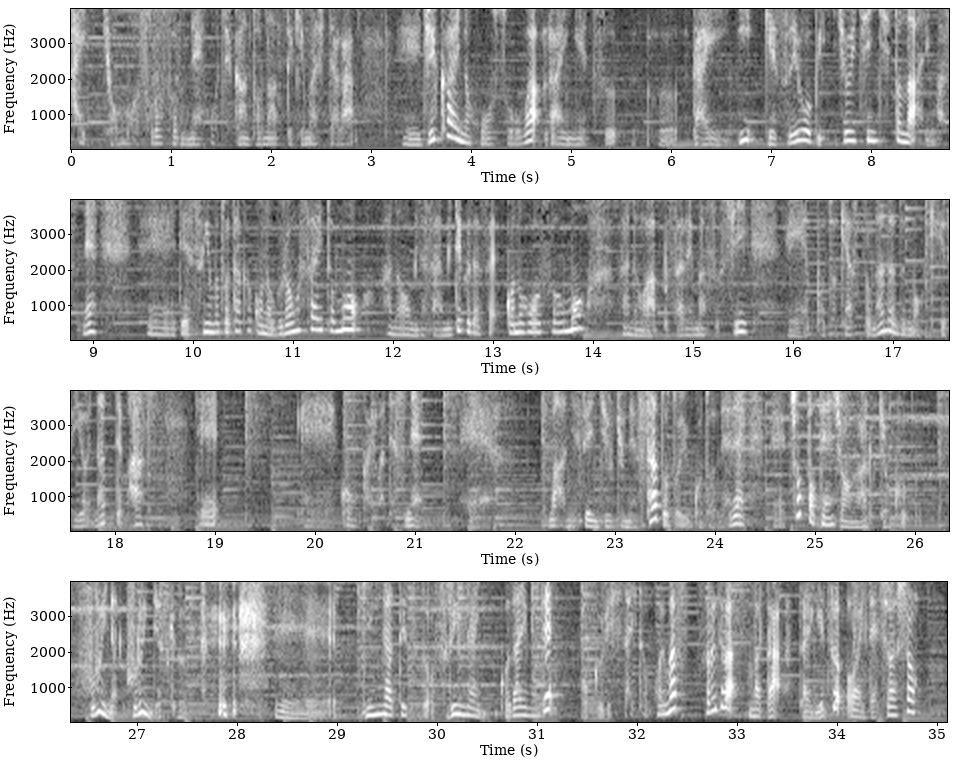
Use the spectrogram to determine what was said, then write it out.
はい、今日もそろそろねお時間となってきましたが、えー、次回の放送は来月第2月曜日11日となりますね。えー、で杉本孝子のブログサイトもあの皆さん見てください。この放送もあのアップされますし、えー、ポッドキャストなどでも聞けるようになってます。で、えー、今回はですねまあ、2019年スタートということでね、え、ちょっとテンション上がる曲。古いな古いんですけどね、えー、銀河鉄道995第5でお送りしたいと思います。それではまた来月お会いいたしましょう。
